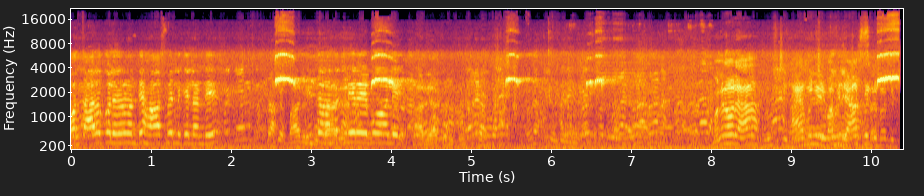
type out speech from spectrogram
వాళ్ళ తాలూకాలు ఎవరైనా ఉంటే హాస్పిటల్కి వెళ్ళండి. అంతా క్లియర్ అయిపోవాలి. మనోహరా హాస్పిటల్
